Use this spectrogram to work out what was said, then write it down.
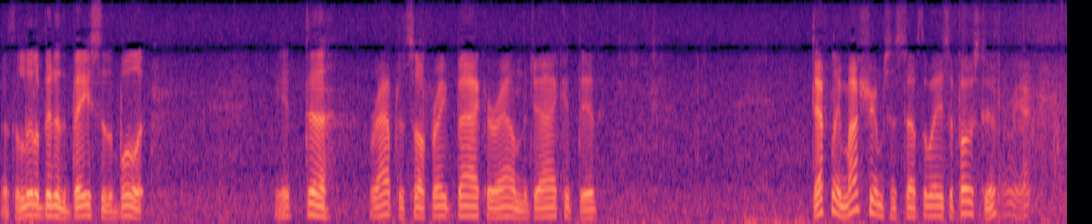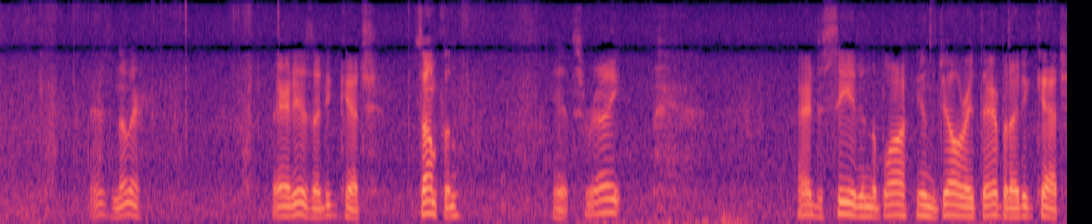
with a little bit of the base of the bullet. It uh, wrapped itself right back around the jacket did. Definitely mushrooms and stuff the way it's supposed to. There we are. There's another. There it is. I did catch something. It's right. Hard to see it in the block in the gel right there, but I did catch.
